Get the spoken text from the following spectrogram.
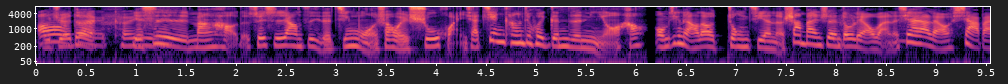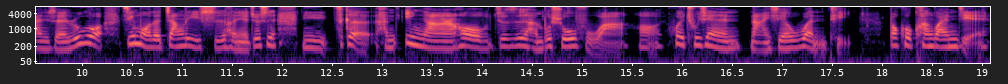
我觉哦得也是蛮好的，随时让自己的筋膜稍微舒缓一下，健康就会跟着你哦。好，我们已经聊到中间了，上半身都聊完了，现在要聊下半身。如果筋膜的张力失衡，也就是你这个很硬啊，然后就是很不舒服啊，哦，会出现哪一些问题？包括髋关节。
